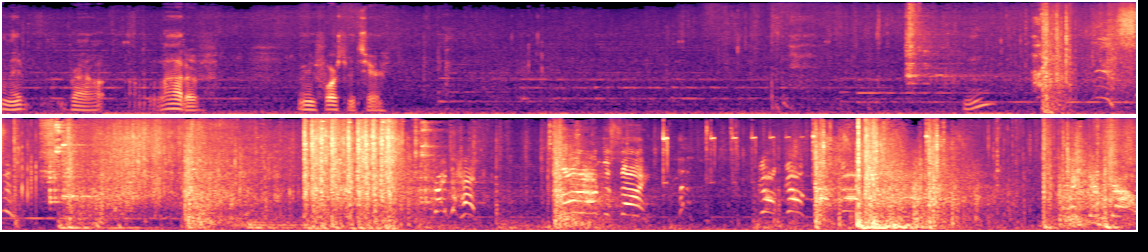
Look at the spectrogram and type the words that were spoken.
And they brought a lot of reinforcements here. Hmm? Straight ahead! Go around the side! Go, go, go, go! Take them down!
